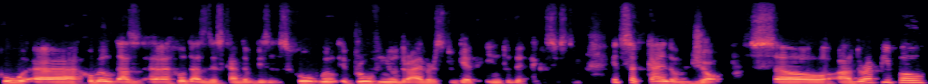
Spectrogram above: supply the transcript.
who uh, who will does uh, who does this kind of business? Who will approve new drivers to get into the ecosystem? It's a kind of job. So uh, there are people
